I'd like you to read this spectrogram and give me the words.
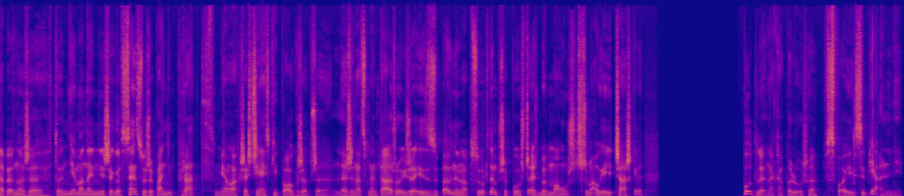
na pewno, że to nie ma najmniejszego sensu, że pani Pratt miała chrześcijański pogrzeb, że leży na cmentarzu i że jest zupełnym absurdem przypuszczać, by mąż trzymał jej czaszkę pudle na kapelusze w swojej sypialni.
